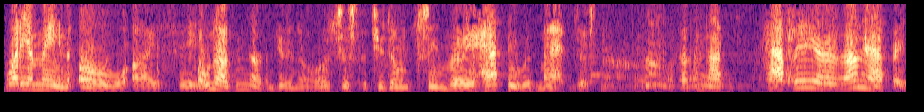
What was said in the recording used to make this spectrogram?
What do you mean, oh, I see? Oh, nothing, nothing, Kitty. No, it's just that you don't seem very happy with Matt just now. Oh, I'm not happy or unhappy.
